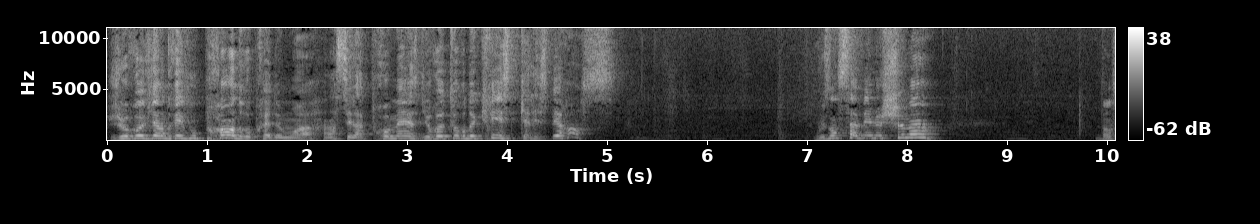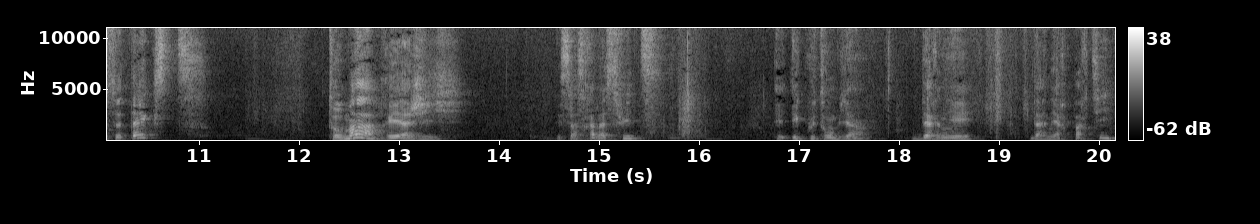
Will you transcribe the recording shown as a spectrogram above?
Je reviendrai vous prendre auprès de moi. Hein, c'est la promesse du retour de Christ. Quelle espérance Vous en savez le chemin. Dans ce texte, Thomas réagit. Et ça sera la suite. Et écoutons bien, dernier, dernière partie.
